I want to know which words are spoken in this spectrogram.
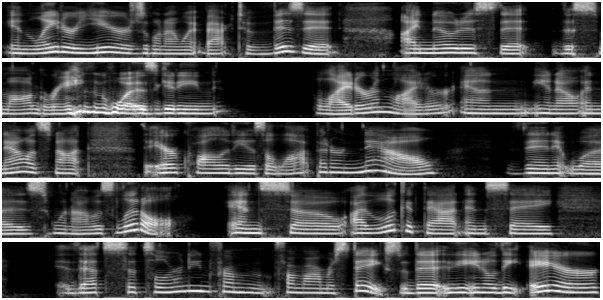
in later years, when I went back to visit, I noticed that the smog ring was getting lighter and lighter. And you know and now it's not the air quality is a lot better now than it was when I was little. And so I look at that and say that's that's learning from from our mistakes. The, you know the air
